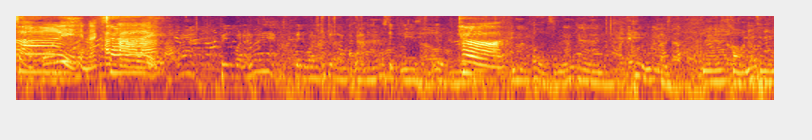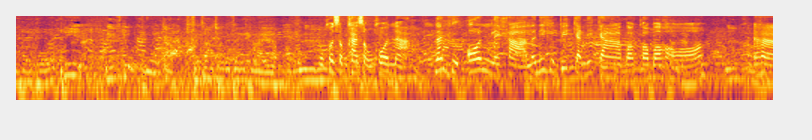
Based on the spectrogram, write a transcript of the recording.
ใช่โอ้ยเห็นหน้าค่าตาแล้วเป็นวันแรกเป็นวันที่เป็นวันสำคัญทั้ง10 เมษายนค่ะมาเปิดสำนักงานแห่งใหม่นะของนักสือพิมพ์ไทยโพสต์ที่นะอยู่คู่กับประชาชนคนไทยนะ บุ คคลสำคัญสองคนน่ะ นั่นคืออ้นเลยค่ะ และนี่คือพี่กันนิกาบกบหนะคะ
